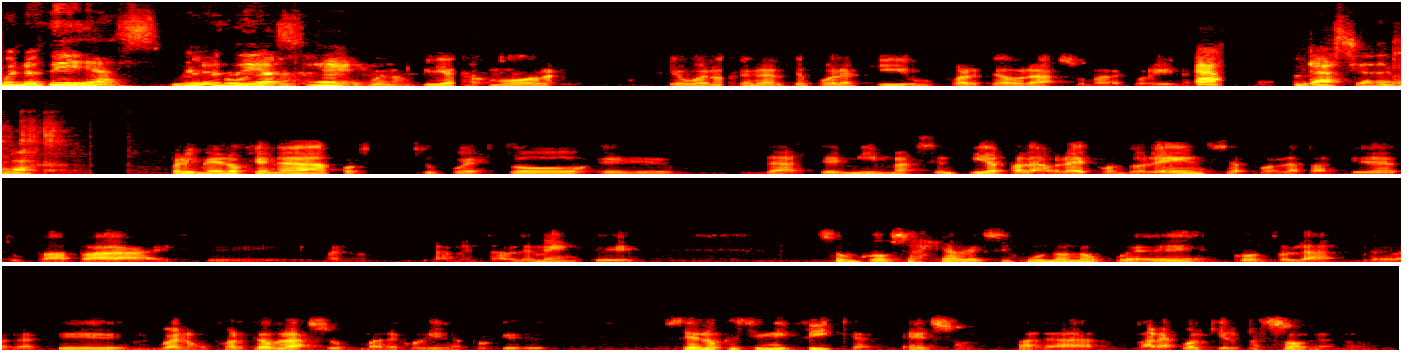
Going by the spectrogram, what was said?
Buenos días, buenos días. Buenos días, amor. Qué bueno tenerte por aquí. Un fuerte abrazo, María Corina. Gracias, de verdad. Primero que nada, por supuesto, eh, darte mi más sentida palabra de condolencia por la partida de tu papá. Este, bueno, lamentablemente son cosas que a veces uno no puede controlar. De verdad que, bueno, un fuerte abrazo, María Corina, porque sé lo que significa eso para, para cualquier persona, ¿no?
